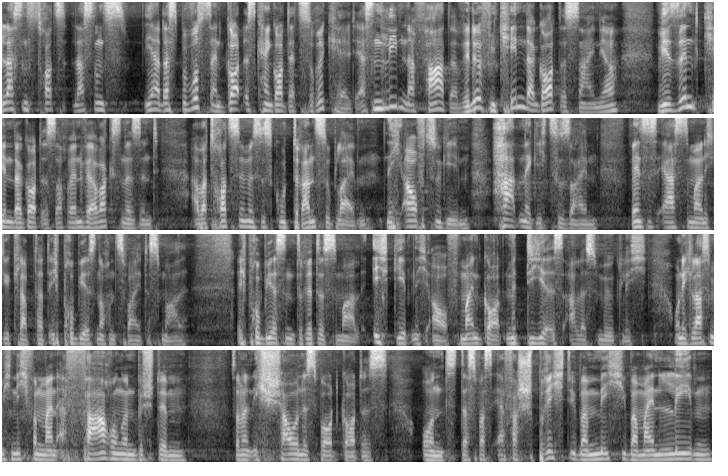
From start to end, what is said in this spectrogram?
lass uns trotz, lass uns, ja, das Bewusstsein, Gott ist kein Gott, der zurückhält. Er ist ein liebender Vater. Wir dürfen Kinder Gottes sein, ja. Wir sind Kinder Gottes, auch wenn wir Erwachsene sind. Aber trotzdem ist es gut, dran zu bleiben, nicht aufzugeben, hartnäckig zu sein. Wenn es das erste Mal nicht geklappt hat, ich probiere es noch ein zweites Mal. Ich probiere es ein drittes Mal. Ich gebe nicht auf. Mein Gott, mit dir ist alles möglich. Und ich lasse mich nicht von meinen Erfahrungen bestimmen, sondern ich schaue in das Wort Gottes und das, was er verspricht über mich, über mein Leben,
